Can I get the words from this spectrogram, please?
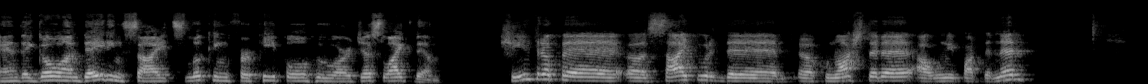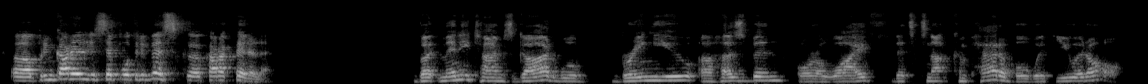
And they go on dating sites looking for people who are just like them. Și intră pe uh, site-uri de uh, cunoaștere a unui partener uh, prin care li se potrivesc uh, caracterele. But many times God will bring you a husband or a wife that's not compatible with you at all.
